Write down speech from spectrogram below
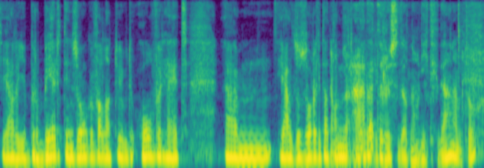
ja, je probeert in zo'n geval natuurlijk de overheid um, ja, te zorgen dat nou, die niet raar dat de Russen dat nog niet gedaan hebben, toch?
